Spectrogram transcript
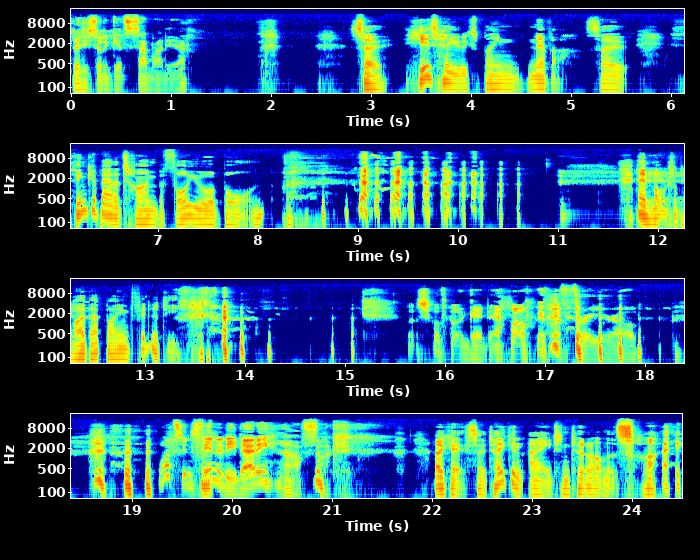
that he sort of gets some idea. So here's how you explain never. So think about a time before you were born and multiply that by infinity. Not sure that would go down well with a three year old. What's infinity, Daddy? Oh fuck. Okay, so take an 8 and turn it on its side.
